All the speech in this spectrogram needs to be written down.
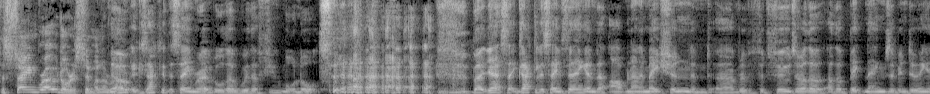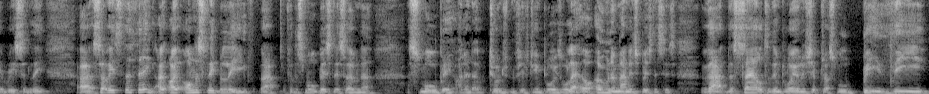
the same road or a similar road? No, exactly the same road, although with a few more noughts. but yes, exactly the same thing. And uh, Aardman Animation and uh, Riverford Foods or other other big names have been doing it recently. Uh, so it's the thing. I, I honestly believe that for the small business owner, a small big, I don't know, 250 employees or less, or owner managed businesses, that the sale to the employee ownership trust will be the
